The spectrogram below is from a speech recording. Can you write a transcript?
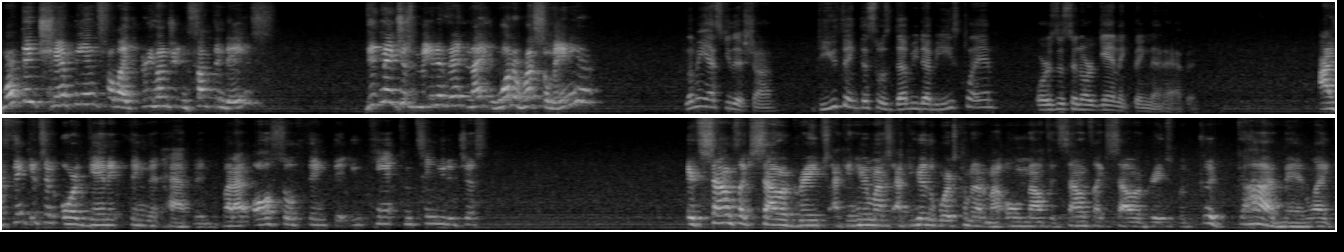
weren't they champions for like 300 and something days? Didn't they just main event night one of WrestleMania? Let me ask you this, Sean. Do you think this was WWE's plan, or is this an organic thing that happened? I think it's an organic thing that happened, but I also think that you can't continue to just. It sounds like sour grapes. I can hear my I can hear the words coming out of my own mouth. It sounds like sour grapes, but good God, man! Like,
